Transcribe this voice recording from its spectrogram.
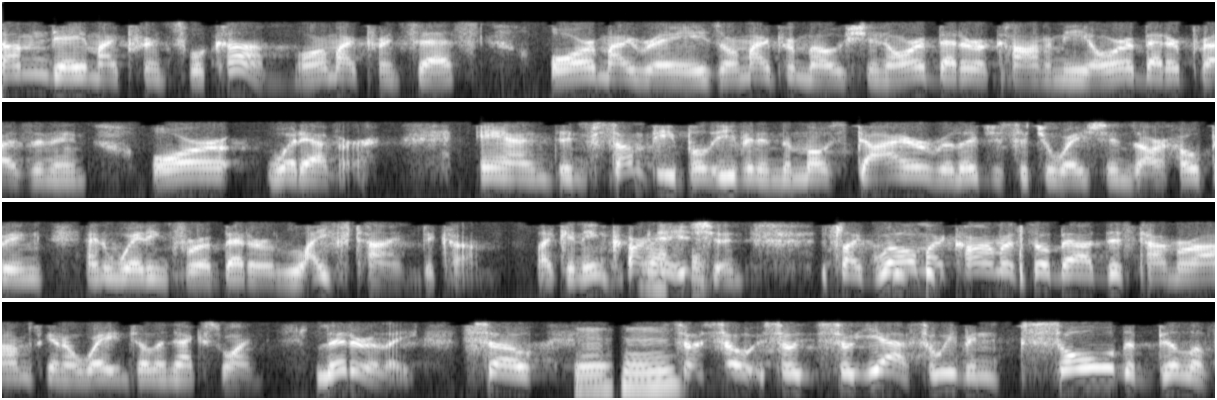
someday my prince will come or my princess or my raise or my promotion or a better economy or a better president or whatever. And some people even in the most dire religious situations are hoping and waiting for a better lifetime to come like an incarnation. Right. It's like, well, my karma's so bad this time around, I'm just going to wait until the next one. Literally. So, mm-hmm. so, so, so, so, yeah. So we've been sold a bill of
